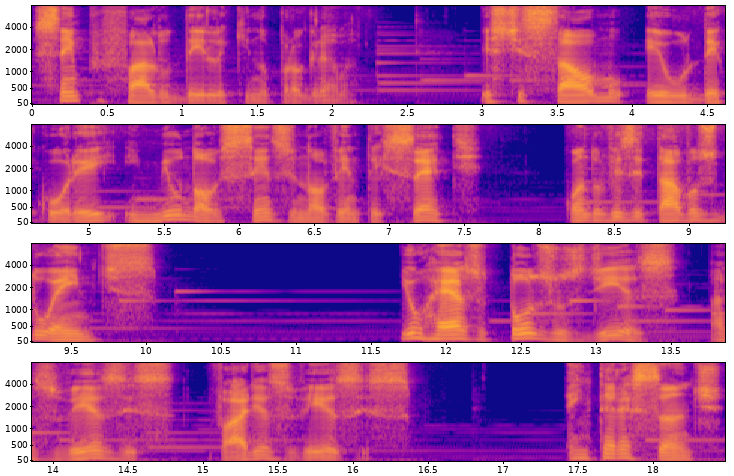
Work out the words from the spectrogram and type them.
sempre falo dele aqui no programa. Este salmo eu o decorei em 1997, quando visitava os doentes. E o rezo todos os dias, às vezes, várias vezes. É interessante,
